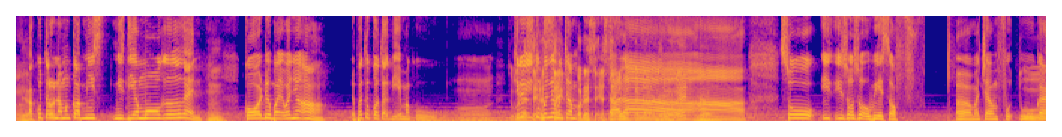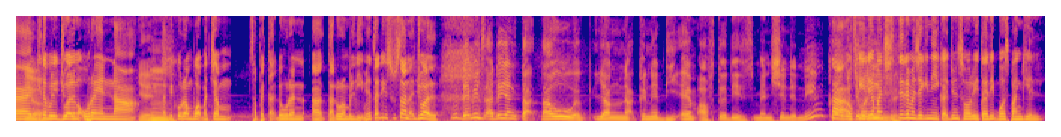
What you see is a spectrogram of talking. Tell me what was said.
Yeah. Aku taruh nama kau Miss Miss Diamore ke kan. Kau order banyak-banyak ah. Lepas tu kau tak DM aku. oh, so Kira itu benda aside- macam Kau dah set aside lah. makanan semua eh Ah. So it is also a waste of uh, macam food tu Food, kan. yeah. Kita boleh jual dengan orang yang nak. Yeah. Tapi korang buat macam sampai tak ada orang uh, tak ada orang beli. Macam tadi susah nak jual. So that means ada yang tak tahu yang nak kena DM after they mention the name ke Tak, macam okay, dia mana macam ni? cerita dia macam gini. Kak Jun sorry tadi bos panggil.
